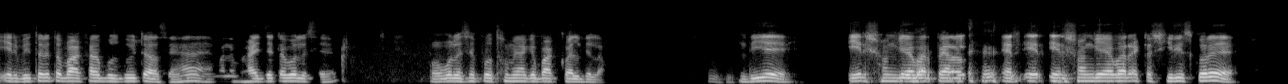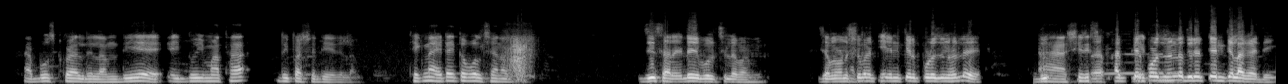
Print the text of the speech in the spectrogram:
এর ভিতরে তো বাঁক আর বুস্ট দুইটা আছে হ্যাঁ? মানে ভাই যেটা বলেছে ও বলেছে প্রথমে আগে বাক কয়েল দিলাম। দিয়ে এর সঙ্গে আবার প্যারাল এর এর এর সঙ্গে আবার একটা সিরিজ করে বুস্ট কয়েল দিলাম। দিয়ে এই দুই মাথা দুই পাশে দিয়ে দিলাম। ঠিক না? এটাই তো বলছেন আপনি। জি স্যার এটাই বলছিলাম আমি। যেমন অনেক সময় আচ্ছা, এ- টেন কে প্রয়োজন হলে হ্যাঁ ফাইভ কে প্রয়োজন হলে দুটো টেন কে লাগাই দেই।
